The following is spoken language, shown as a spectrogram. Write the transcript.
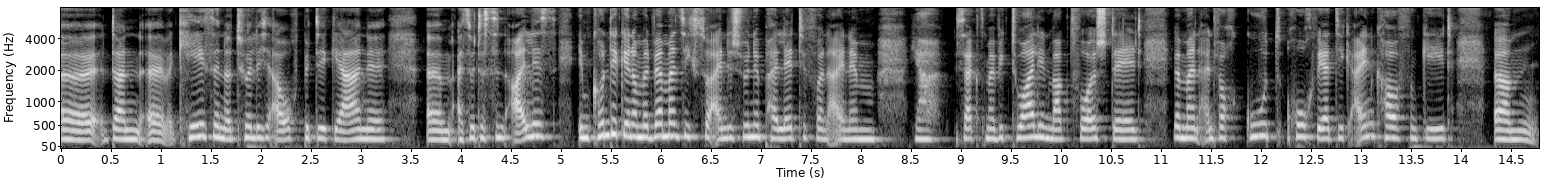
Äh, dann äh, Käse natürlich auch bitte gerne. Ähm, also das sind alles im Grunde genommen, wenn man sich so eine schöne Palette von einem, ja, ich sag's mal, Viktualienmarkt vorstellt, wenn man einfach gut hochwertig einkaufen geht, ähm,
